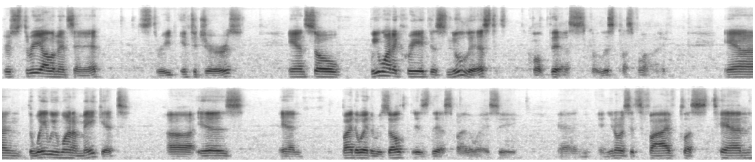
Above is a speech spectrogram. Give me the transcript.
There's three elements in it, it's three integers. And so we want to create this new list called this, called list plus five. And the way we want to make it uh, is, and by the way, the result is this, by the way, see. And, and you notice it's five plus 10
